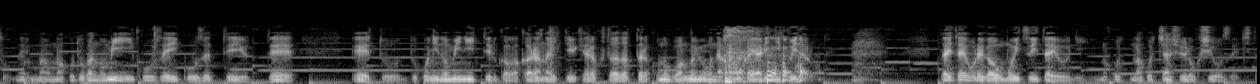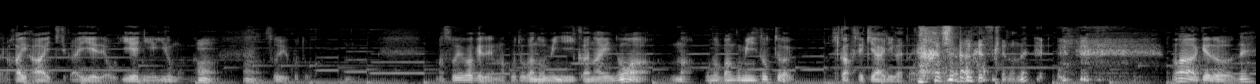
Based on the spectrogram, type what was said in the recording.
そうね。まあ、誠が飲み行こうぜ行こうぜって言って、えっ、と、どこに飲みに行ってるかわからないっていうキャラクターだったらこの番組もなかなかやりにくいだろうね。大体俺が思いついたように、まこ、まこっちゃん収録しようぜって言ったら、はいはいって言って家で、家にいるもんな。うん。うん。そういうことか。うんまあ、そういうわけで、誠が飲みに行かないのは、まあ、この番組にとっては比較的ありがたい話なんですけどね。まあけどね、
